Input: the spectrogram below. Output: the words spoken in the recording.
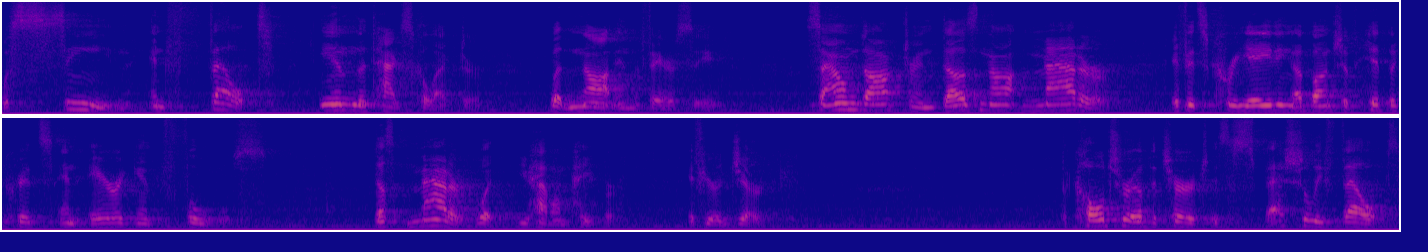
was seen and felt in the tax collector, but not in the Pharisee. Sound doctrine does not matter if it's creating a bunch of hypocrites and arrogant fools. Doesn't matter what you have on paper if you're a jerk. The culture of the church is especially felt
